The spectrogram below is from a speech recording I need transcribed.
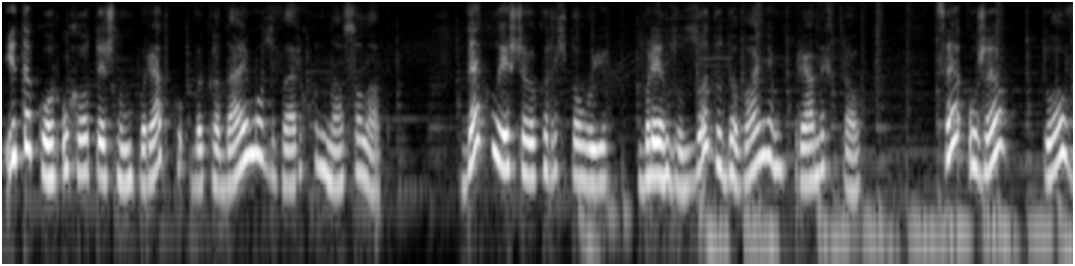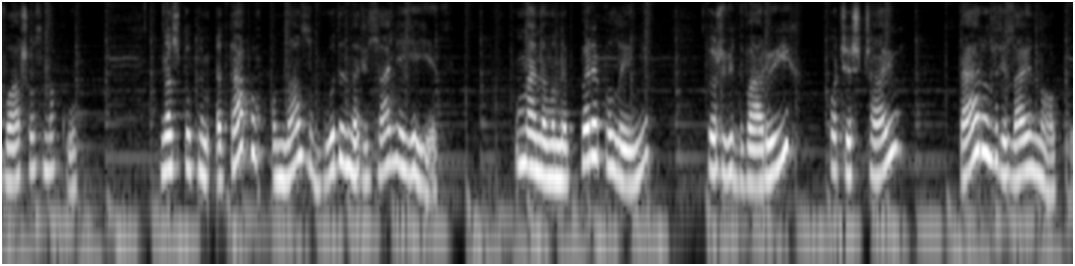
І також у хаотичному порядку викладаємо зверху на салат. Деколи я ще використовую бринзу з додаванням пряних трав. Це уже до вашого смаку. Наступним етапом у нас буде нарізання яєць. У мене вони перепелині, тож відварюю їх, очищаю та розрізаю навпіл.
